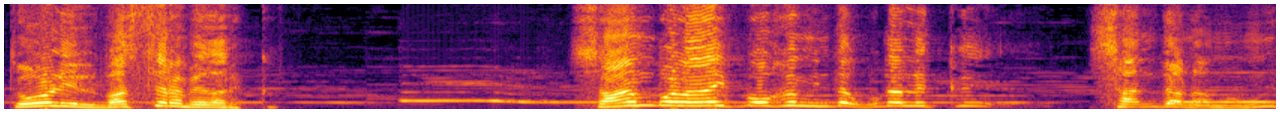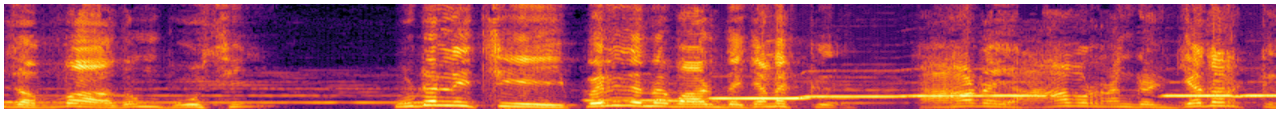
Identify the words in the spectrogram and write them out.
தோளில் வஸ்திரம் எதற்கு சாம்பலாய் போகும் இந்த உடலுக்கு சந்தனமும் ஜவ்வாதும் பூசி உடலிச்சையை பெரிதென வாழ்ந்த எனக்கு ஆடை ஆவரணங்கள் எதற்கு?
